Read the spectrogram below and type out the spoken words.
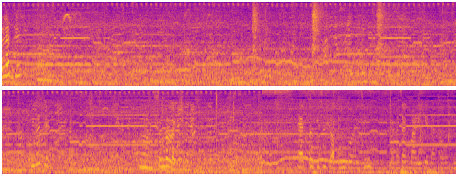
ভালো লাগছে? ঠিক আছে? হুম সুন্দর লাগছে। এত কিছু শপিং করেছি। দেখা যাক বাড়ি গিয়ে দেখাবো কি।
